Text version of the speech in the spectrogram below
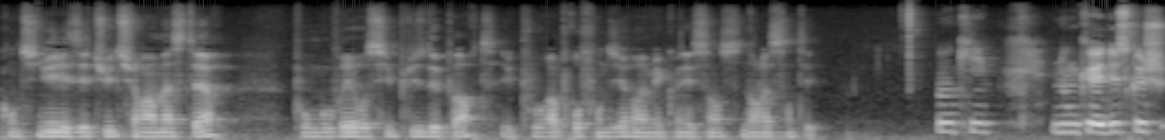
continuer les études sur un master pour m'ouvrir aussi plus de portes et pour approfondir mes connaissances dans la santé. Ok. Donc, de, ce que je,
